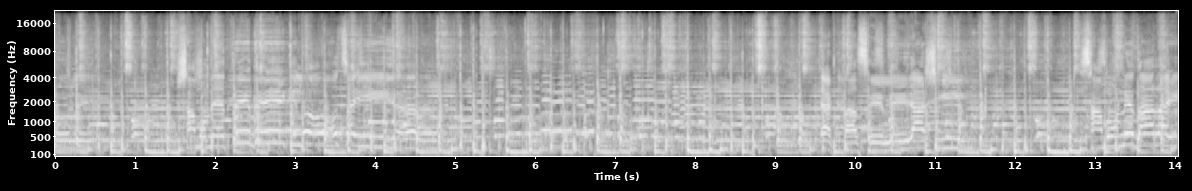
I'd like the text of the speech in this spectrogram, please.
চলে। সামনেতে দেখল চাইয়া। একটা ছেলে আসি, সামনে দাঁড়াই।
